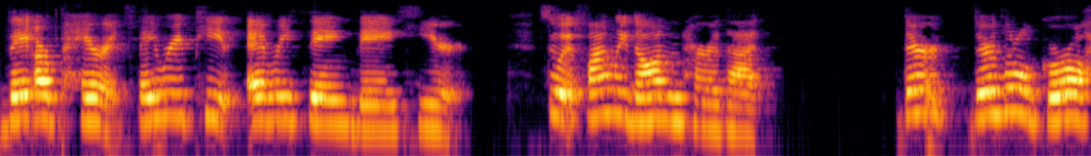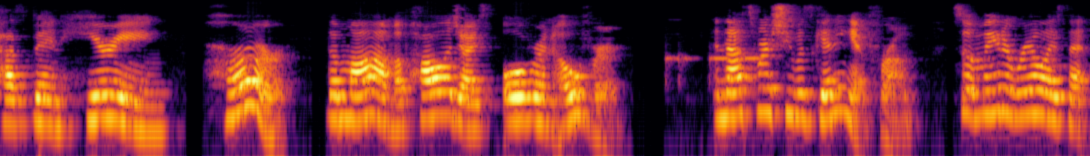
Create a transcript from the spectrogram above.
They are parrots. They repeat everything they hear. So it finally dawned on her that their their little girl has been hearing her, the mom, apologize over and over. And that's where she was getting it from. So it made her realize that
